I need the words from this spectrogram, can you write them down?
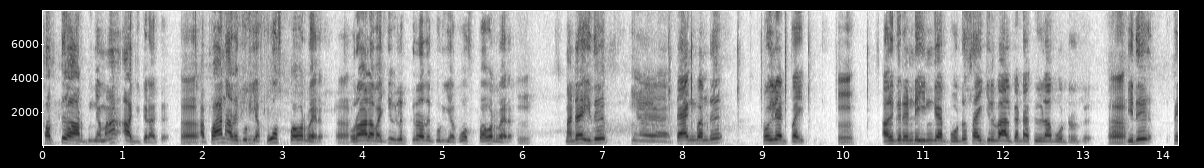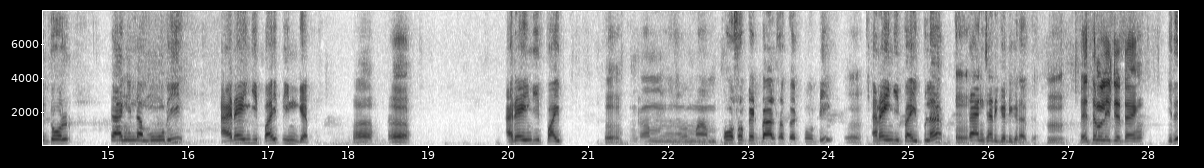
பத்து ஆர்பிஎம்மா ஆக்கி கிடக்கு ஆ. அப்பான்னு அதுக்குரிய ஃபோர்ஸ் பவர் வேறு. ஒரு ஆளை வச்சு இழுக்கிறதுக்குரிய ஃபோர்ஸ் பவர் வேறு. மற்ற இது டேங்க் வந்து டொய்லெட் பைப் அதுக்கு ரெண்டு இன்கேப் போட்டு சைக்கிள் வால்கட்டை கீழே போட்டிருக்கு. இது பெட்ரோல் டேங்கின் மூடி அரேஞ்சி பைப் இன்கேப் அரேஞ்சி பைப் ஃபோர் சாக்கெட் பேல் சாக்கெட் போட்டி. அரேஞ்சி பைப்பில் டேங்க் சரி கட்டி கிடக்கு. எத்தனை லிட்டர் டேங்க் இது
